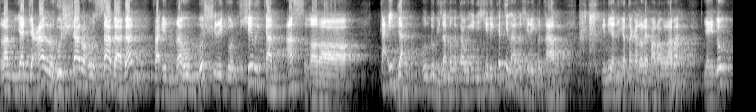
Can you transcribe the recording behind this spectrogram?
lam yaj'alhu syar'u sababan fa innahu musyrikun syirkan asghara. Kaidah untuk bisa mengetahui ini syirik kecil atau syirik besar ini yang dikatakan oleh para ulama yaitu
